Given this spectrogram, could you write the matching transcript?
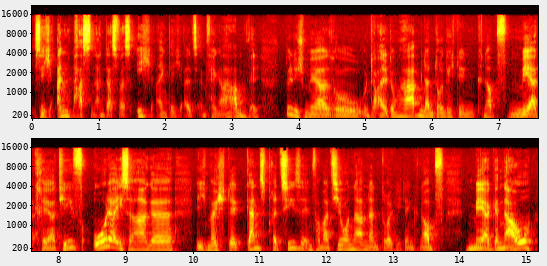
sich anpassen an das, was ich eigentlich als Empfänger haben will. Will ich mehr so Unterhaltung haben, dann drücke ich den Knopf mehr kreativ. Oder ich sage, ich möchte ganz präzise Informationen haben, dann drücke ich den Knopf mehr genau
